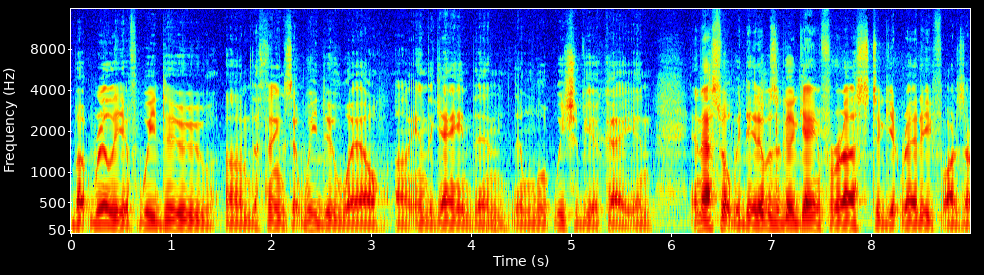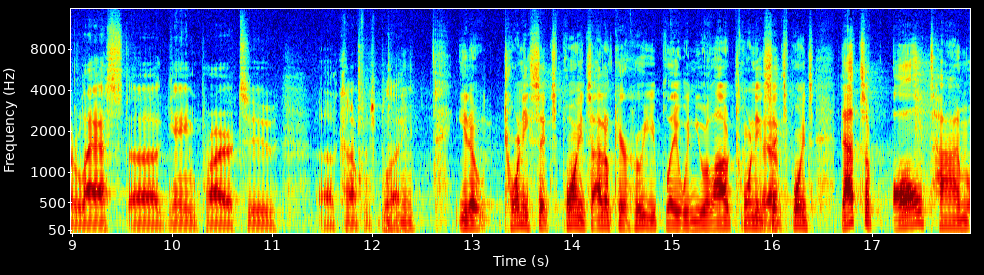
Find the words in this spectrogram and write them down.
But really, if we do um, the things that we do well uh, in the game, then then we should be okay. And and that's what we did. It was a good game for us to get ready for as our last uh, game prior to uh, conference play. you know, 26 points. I don't care who you play. When you allow 26 points, that's an all-time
